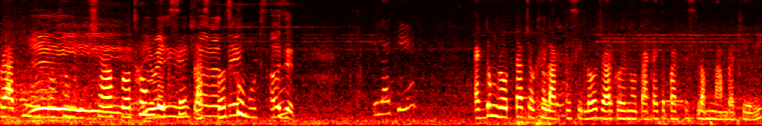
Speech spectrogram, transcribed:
প্রথম রিক্সা প্রথম দেখছে প্লাস প্রথম উঠছে। একদম রোডটা চোখে লাগতেছিল যার কারণে ও তাকাইতে পারতেছিলাম না আমরা কেউই।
